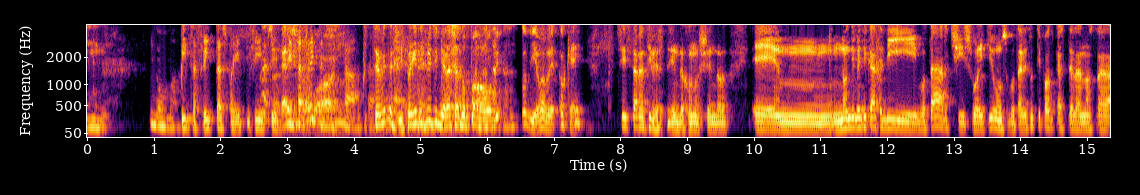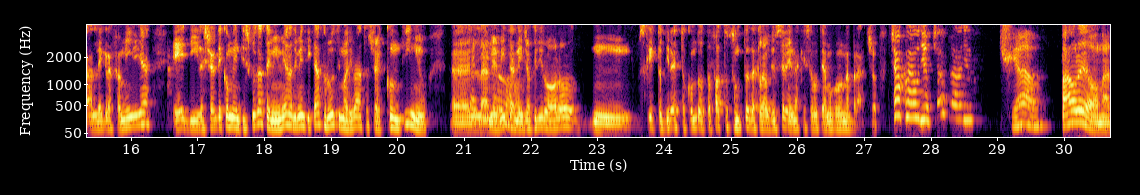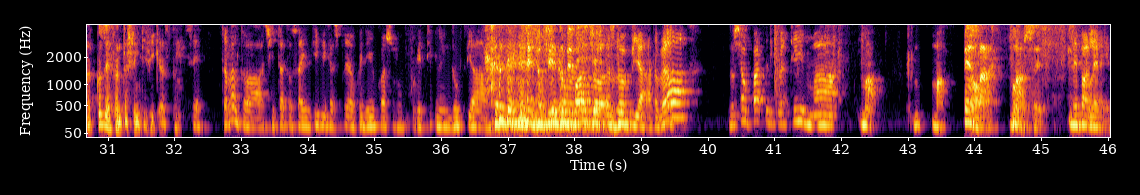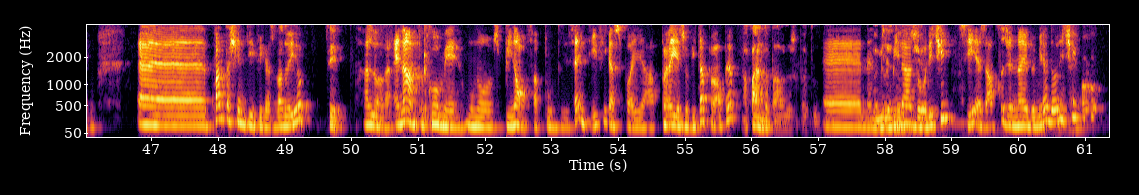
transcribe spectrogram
Mm. Non male. Pizza fritta, spaghetti fritti. magari Pizza fritta buoni. ci sta. Pizza cioè. fritta, sì, spaghetti fritti mi ha lasciato un po'. oddio, Oddio, vabbè, ok. Si starà divertendo conoscendolo. Ehm, non dimenticate di votarci su iTunes, votare tutti i podcast della nostra allegra famiglia e di lasciare dei commenti. Scusatemi, mi ero dimenticato l'ultimo arrivato, cioè continuo eh, la mia vita nei giochi di ruolo, mh, scritto, diretto, condotto, fatto tutto da Claudio Serena, che salutiamo con un abbraccio. Ciao Claudio! Ciao Claudio. Ciao. Paolo e Omar, cos'è Fantascientificast? Sì. Tra l'altro ha citato Scientific prima, quindi io qua sono un pochettino in doppia... Siete un po' sdoppiato, però non siamo parte di quel team, ma... ma, ma Però, ma- forse, ma ne parleremo. Eh, Fantascientificas, vado io. sì. Allora, è nato come uno spin-off appunto di Scientificas, poi ha preso vita propria Ma quando Paolo soprattutto? eh, nel 2012. 2012, sì, esatto, gennaio 2012. Poco,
